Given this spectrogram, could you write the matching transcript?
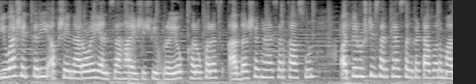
युवा शेतकरी अक्षय नारोळे यांचा हा यशस्वी प्रयोग खरोखरच आदर्श घेण्यासारखा असून अतिवृष्टीसारख्या संकटावर मात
